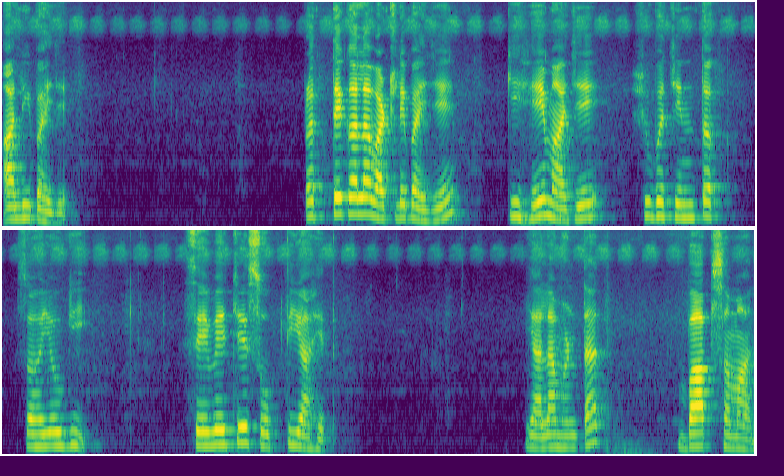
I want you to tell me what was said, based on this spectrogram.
आली पाहिजे. प्रत्येकाला वाटले पाहिजे की हे माझे शुभचिंतक सहयोगी सेवेचे सोबती आहेत. याला म्हणतात बाप समान.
